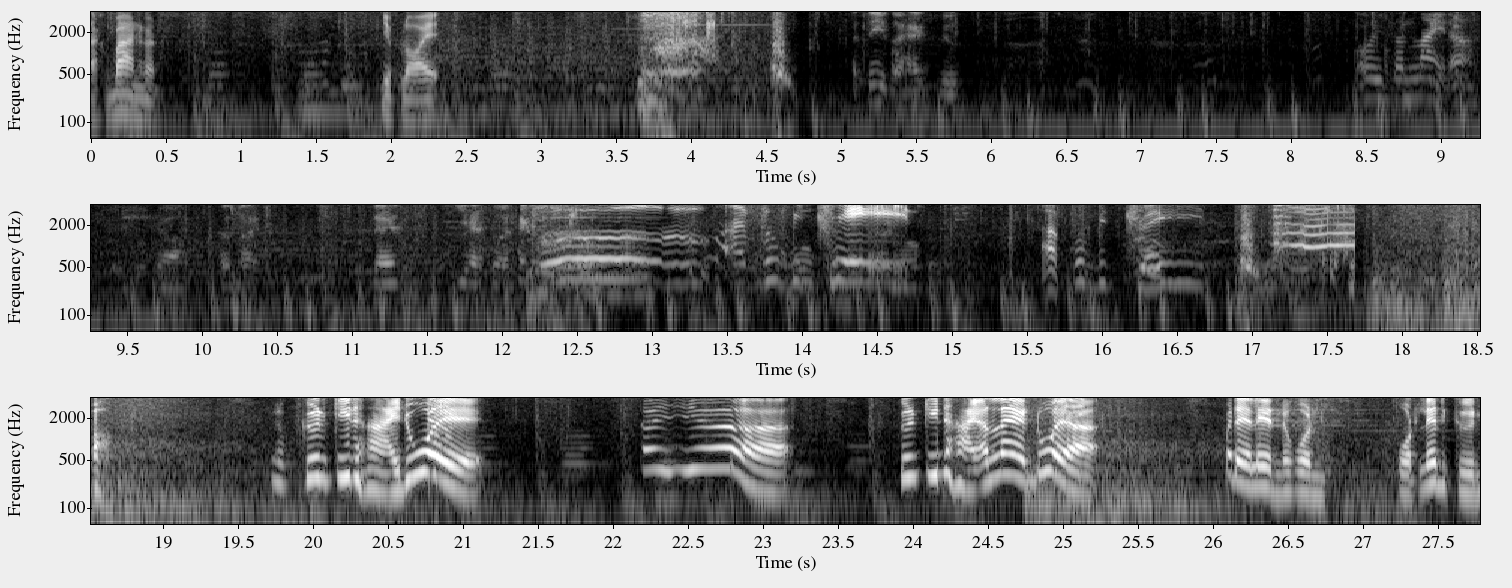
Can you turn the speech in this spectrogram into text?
ตักบ้านก่อน เรียบร้อย I think it's a hex build. Oh, it's a knight, ah. Yeah, the knight. There's he has a hex. Oh, I feel betrayed. I feel betrayed. กลืนกินหายด้วยไอ้เหี้ยกลืนกินหายอันแรกด้วยอะ ไม่ได้เล่นทุกคนอดเล่นกืน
